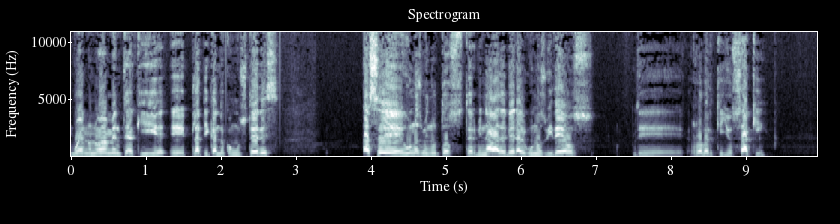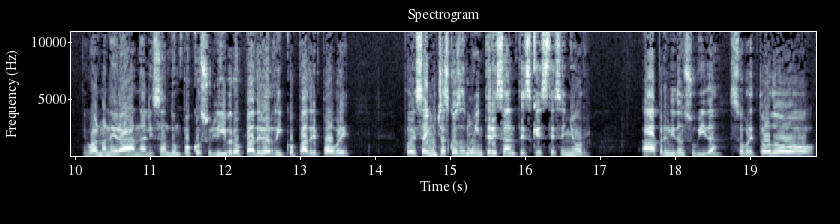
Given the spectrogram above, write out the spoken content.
Bueno, nuevamente aquí eh, eh, platicando con ustedes. Hace unos minutos terminaba de ver algunos videos de Robert Kiyosaki, de igual manera analizando un poco su libro Padre Rico, Padre Pobre. Pues hay muchas cosas muy interesantes que este señor ha aprendido en su vida, sobre todo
